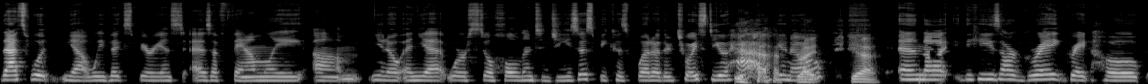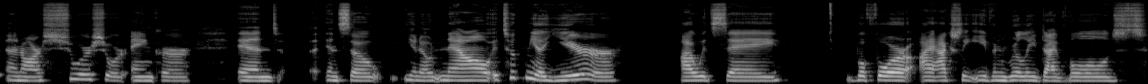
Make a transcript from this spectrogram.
that's what yeah we've experienced as a family um you know and yet we're still holding to jesus because what other choice do you have Yeah, you know Right. Yeah. and uh, he's our great great hope and our sure sure anchor and and so you know now it took me a year i would say before i actually even really divulged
